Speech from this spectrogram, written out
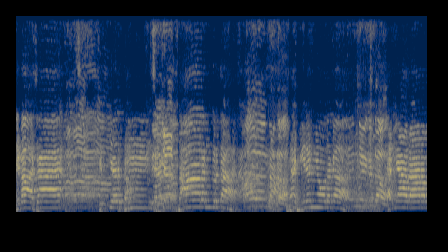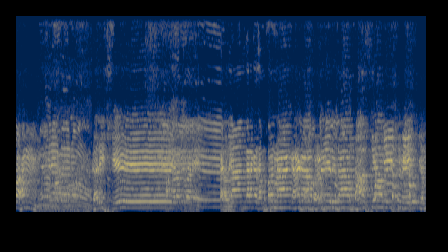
నివాస సిద్ధ్యర్థం సాలంకృత హిరణ్యోదక కన్యాదానవహం కరిష్యే కన్యాంగనక సంపన్నాంగనగాభరణేరితాం దాస్యామి విష్ణుమేగుప్యం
